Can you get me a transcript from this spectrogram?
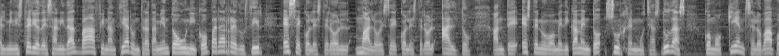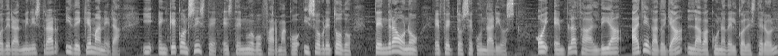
El Ministerio de Sanidad va a financiar un tratamiento único para reducir ese colesterol malo, ese colesterol alto. Ante este nuevo medicamento surgen muchas dudas, como quién se lo va a poder administrar y de qué manera, y en qué consiste este nuevo fármaco y sobre todo, ¿tendrá o no efectos secundarios? Hoy en Plaza al Día ha llegado ya la vacuna del colesterol.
